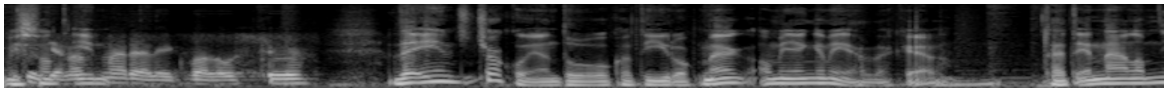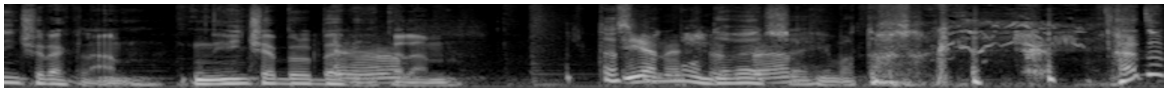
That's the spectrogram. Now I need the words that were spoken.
viszont Igen, én, az már elég valószínű. De én csak olyan dolgokat írok meg, ami engem érdekel. Tehát én nálam nincs reklám, nincs ebből bevételem. Ezt ilyen mondd a versenyhivatalnak. hát,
